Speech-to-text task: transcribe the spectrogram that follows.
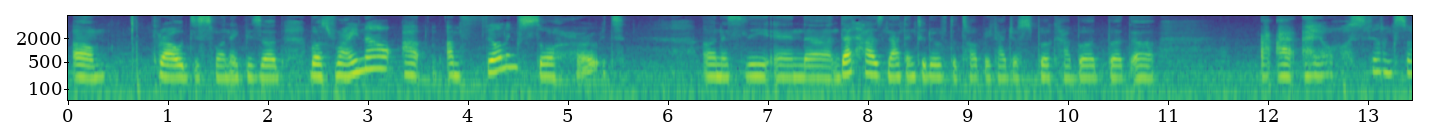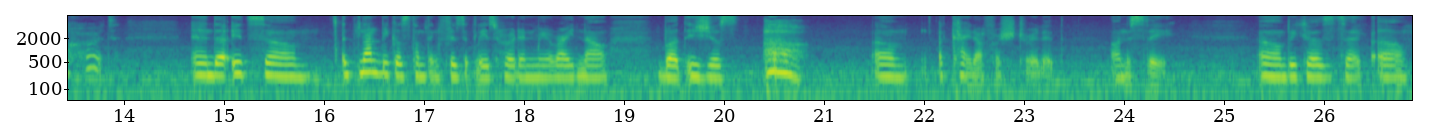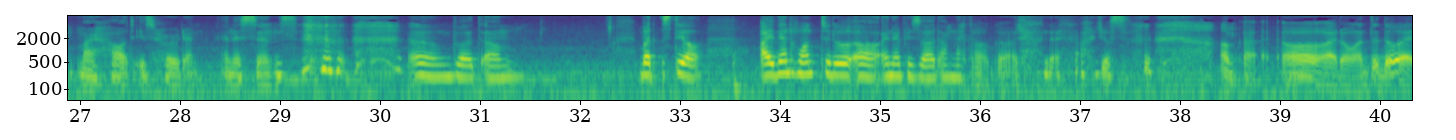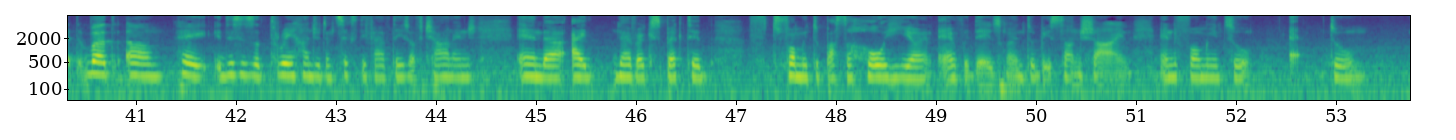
Um, throughout this one episode. But right now, I, I'm feeling so hurt, honestly, and uh, that has nothing to do with the topic I just spoke about. But uh, I, I, I was feeling so hurt, and uh, it's um it's not because something physically is hurting me right now, but it's just um I kind of frustrated, honestly um, because it's like uh, my heart is hurting in a sense. um, but um, but still, I didn't want to do uh, an episode. I'm like, oh god, I just um, uh, oh, I don't want to do it. But um, hey, this is a 365 days of challenge, and uh, I never expected f- for me to pass a whole year and every day is going to be sunshine, and for me to uh, to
